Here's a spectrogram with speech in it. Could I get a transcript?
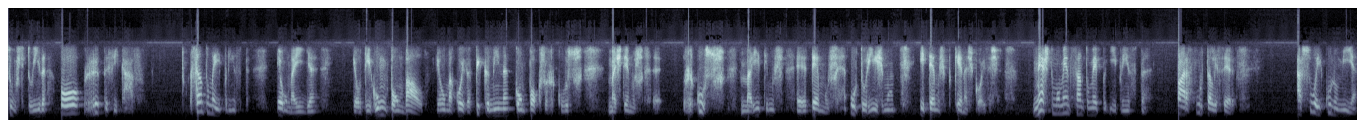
substituída ou retificado. Santo Meio Príncipe é uma ilha, eu digo um pombal, é uma coisa pequenina com poucos recursos, mas temos eh, recursos marítimos, eh, temos o turismo e temos pequenas coisas. Neste momento, Santo Tomé e Príncipe, para fortalecer a sua economia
